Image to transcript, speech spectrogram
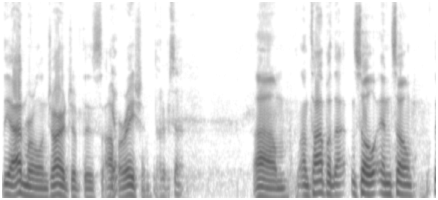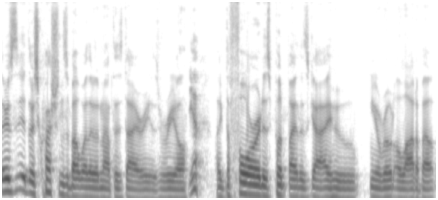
the admiral in charge of this operation. 100. percent On top of that, so and so there's there's questions about whether or not this diary is real. Yeah. Like the forward is put by this guy who you know wrote a lot about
